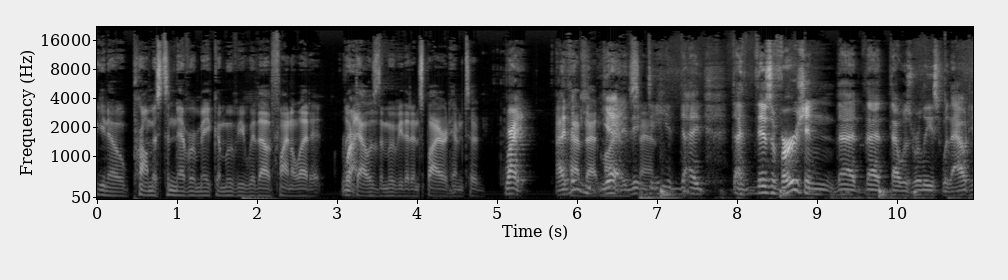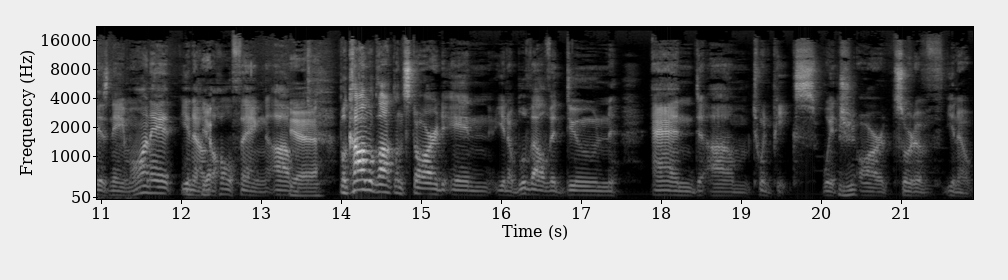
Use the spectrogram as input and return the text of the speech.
you know promised to never make a movie without final edit. Like Right. that was the movie that inspired him to. Right. I think have he, that yeah. line in d- sand. d- he- I- I- there's a version that that that was released without his name on it. You know Yep. the whole thing. Um, Yeah, But Kyle MacLachlan starred in you know Blue Velvet, Dune, and um, Twin Peaks, which Mm-hmm. are sort of you know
